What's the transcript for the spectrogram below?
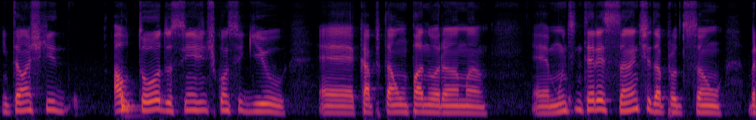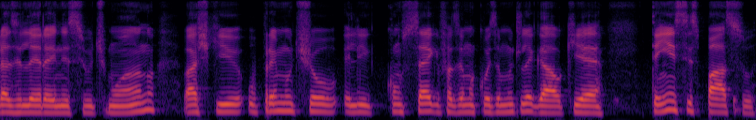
Então, acho que ao todo, sim, a gente conseguiu é, captar um panorama é, muito interessante da produção brasileira aí nesse último ano. Eu acho que o Prêmio Multishow ele consegue fazer uma coisa muito legal, que é tem esse espaço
